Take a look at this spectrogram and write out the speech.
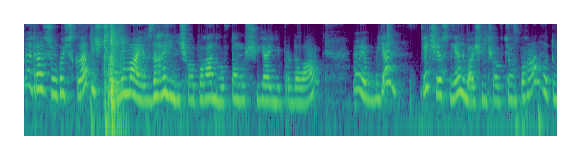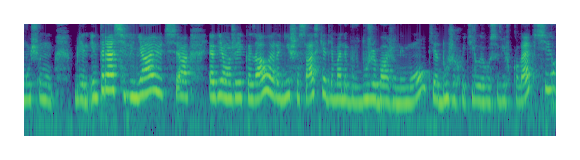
Ну, і одразу ж вам хочу сказати, що немає взагалі нічого поганого в тому, що я її продала. Ну, якби я, я чесно, я не бачу нічого в цьому поганого, тому що, ну, блін, інтереси міняються. Як я вже і казала, раніше Саскія для мене був дуже бажаний молд. Я дуже хотіла його собі в колекцію.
